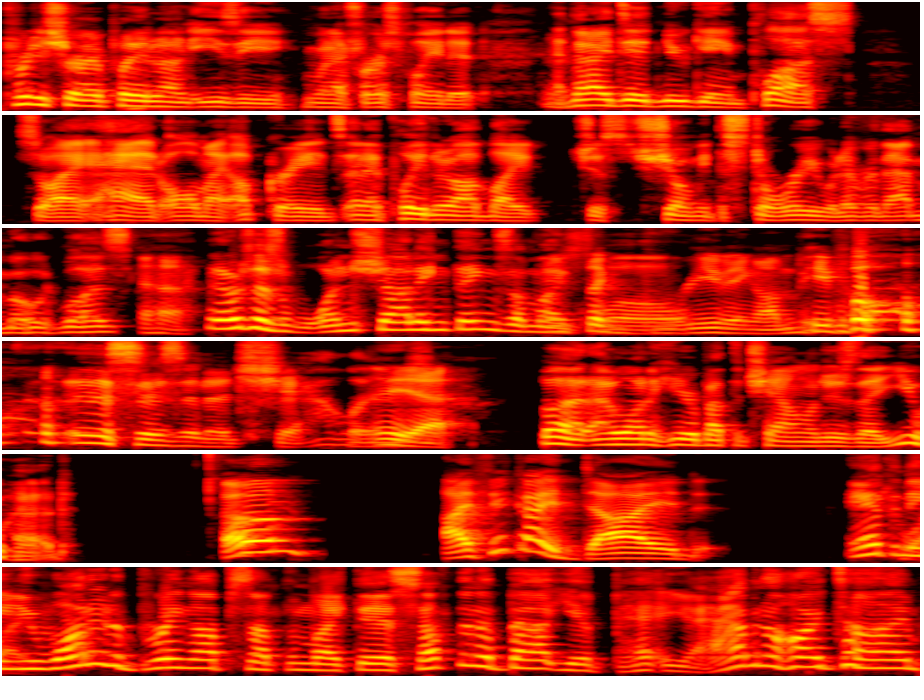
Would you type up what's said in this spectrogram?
pretty sure I played it on easy when I first played it, and then I did New Game Plus, so I had all my upgrades, and I played it on like just show me the story, whatever that mode was. Uh-huh. And it was just one shotting things. I'm like, just like "Whoa, breathing on people. this isn't a challenge. yeah. but I want to hear about the challenges that you had. Um, I think I died. Anthony, Twice. you wanted to bring up something like this, something about you. You're having a hard time.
